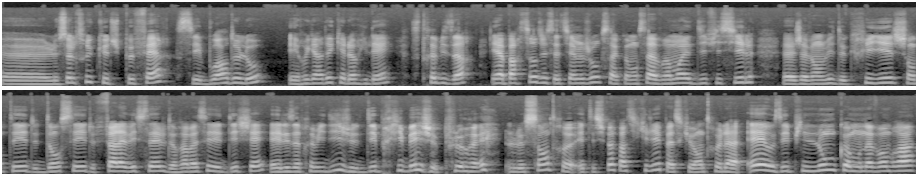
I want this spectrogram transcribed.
Euh, le seul truc que tu peux faire, c'est boire de l'eau et regardez quelle heure il est. C'est très bizarre. Et à partir du septième jour, ça a commencé à vraiment être difficile. Euh, j'avais envie de crier, de chanter, de danser, de faire la vaisselle, de ramasser les déchets. Et les après-midi, je déprimais, je pleurais. Le centre était super particulier parce que entre la haie aux épines longues comme mon avant-bras,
